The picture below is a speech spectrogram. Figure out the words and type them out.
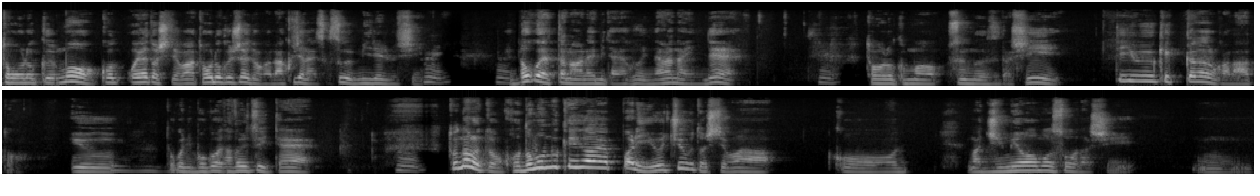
登録もこ親としては登録したりとか楽じゃないですか。すぐ見れるし。はい。はい。どこやったのあれみたいな風にならないんで、はい登録もスムーズだし、っていう結果なのかなといううんところに僕はたどり着いて、はい。となると子供向けがやっぱり YouTube としては、こう、まあ寿命もそうだし、うん、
